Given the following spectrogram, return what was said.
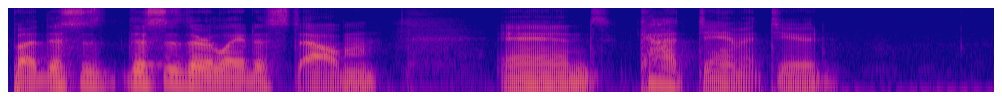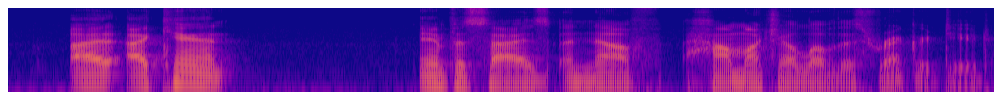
But this is this is their latest album, and god damn it, dude. I I can't emphasize enough how much I love this record, dude.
